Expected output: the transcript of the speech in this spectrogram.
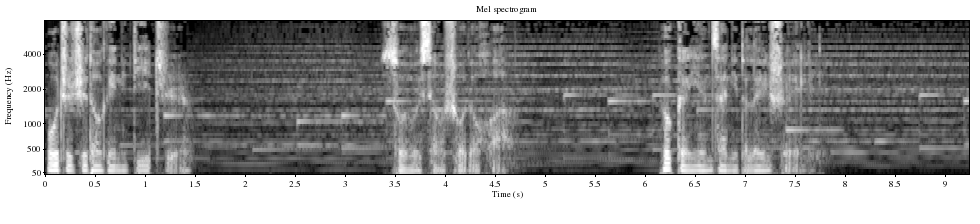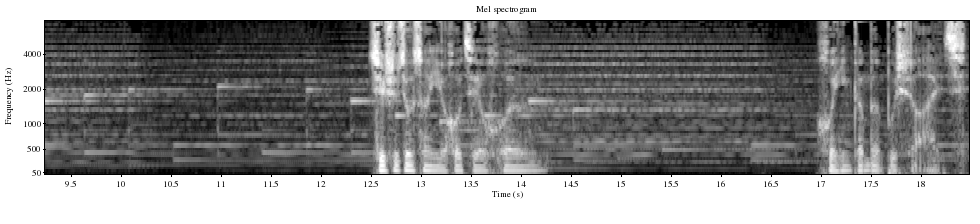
我只知道给你地址。所有想说的话，都哽咽在你的泪水里。其实，就算以后结婚，婚姻根本不需要爱情。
